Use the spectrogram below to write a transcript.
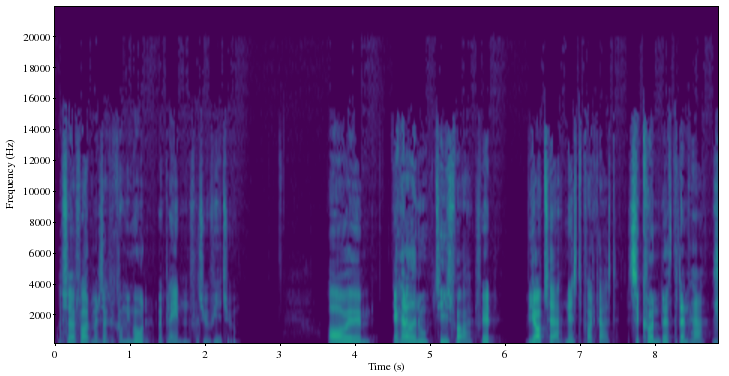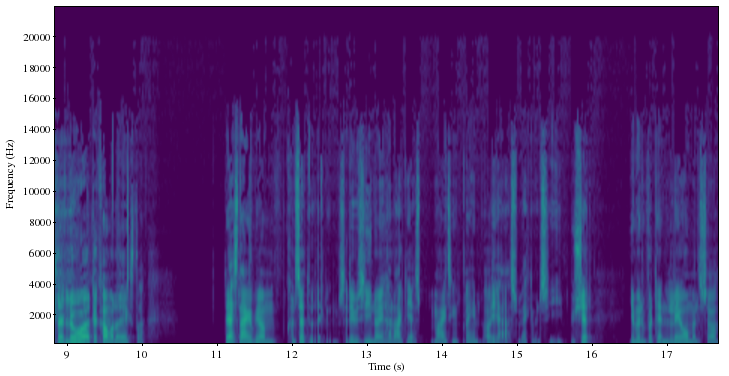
og sørge for, at man så kan komme i mål med planen for 2024. Og øh, jeg kan allerede nu tease for, for at vi optager næste podcast et sekund efter den her, så jeg lover, at der kommer noget ekstra. Der snakker vi om konceptudvikling, så det vil sige, når jeg har lagt jeres marketingplan og jeres, hvad kan man sige, budget, jamen hvordan laver man så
